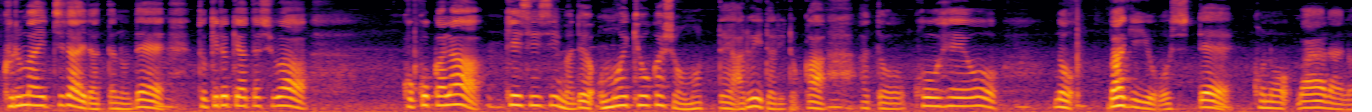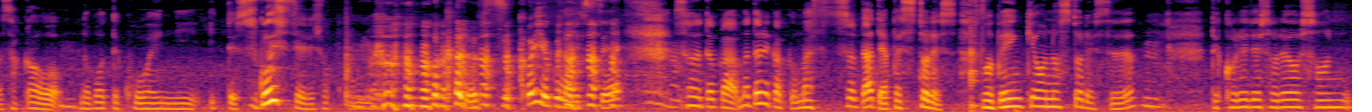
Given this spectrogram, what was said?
車1台だったので、時々私はここから KCC まで重い教科書を持って歩いたりとか、あと公平をのバギーを押して、この前洗いの坂を登って公園に行ってすごい姿勢でしょ？わかる？すっごい良くない姿勢、それとか、まあ、とにかく、まあ、そあとやっぱりストレス。もう勉強のストレス、うん、でこれでそれを損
